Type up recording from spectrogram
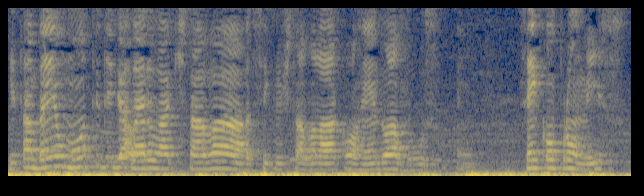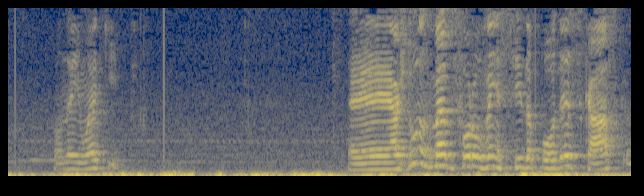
E também um monte de galera lá que estava, que estava lá correndo avulso, sem compromisso com nenhuma equipe. É, as duas metas foram vencidas por Descasca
